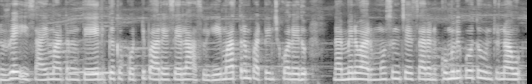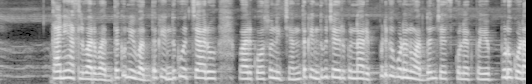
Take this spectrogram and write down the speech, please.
నువ్వే ఈ సాయి మాటలను తేలికగా కొట్టి పారేసేలా అసలు ఏమాత్రం పట్టించుకోలేదు. నమ్మిన వారు మోసం చేశారని కుమిలిపోతూ ఉంటున్నావు. కానీ అసలు వారి వద్దకు నీ వద్దకు ఎందుకు వచ్చారు? వారి కోసం నీ చెంతకు ఎందుకు చేరుకున్నారు? ఇప్పటికీ కూడా నువ్వు అర్థం చేసుకోలేకపోయి ఎప్పుడు కూడా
